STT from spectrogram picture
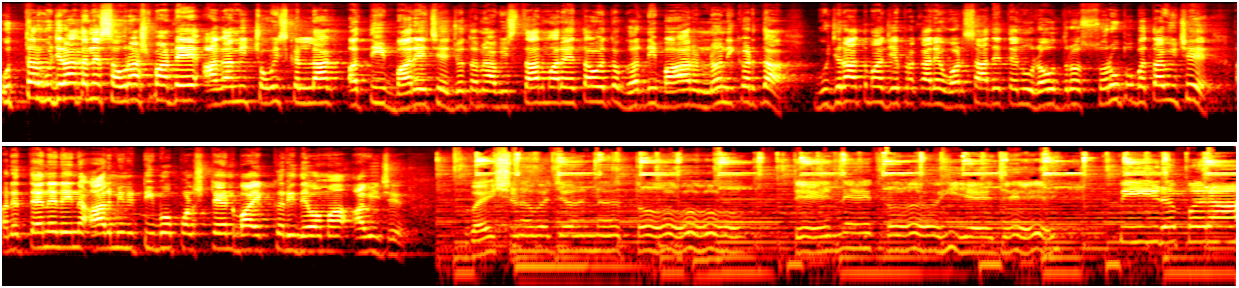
ઉત્તર ગુજરાત અને સૌરાષ્ટ્ર માટે આગામી ચોવીસ કલાક અતિ ભારે છે. જો તમે આ વિસ્તારમાં રહેતા હોય તો ઘરની બહાર ન નીકળતા ગુજરાતમાં જે પ્રકારે વરસાદે તેનું રૌદ્ર સ્વરૂપ બતાવ્યું છે અને તેને લઈને આર્મીની ટીમો પણ સ્ટેન્ડ બાય કરી દેવામાં આવી છે. વૈષ્ણવજન તો તેને કહીએ જે પીડ પરાઈ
